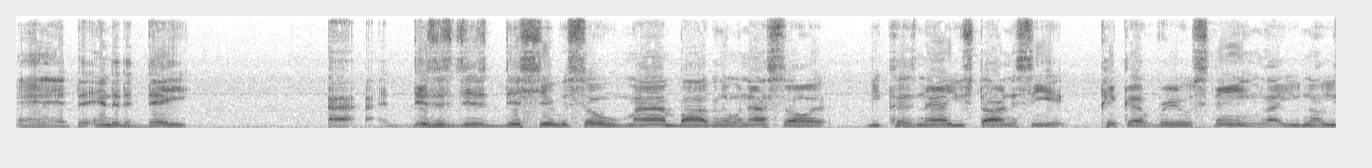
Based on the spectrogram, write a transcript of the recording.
And at the end of the day, I, this is just this shit was so mind-boggling when I saw it because now you starting to see it pick up real steam. Like you know, you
